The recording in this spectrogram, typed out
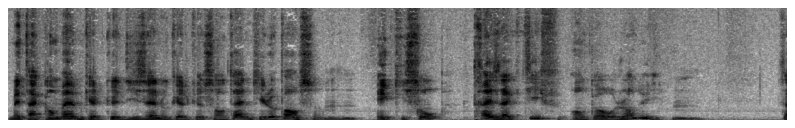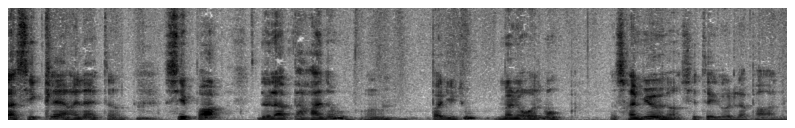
Mais tu as quand même quelques dizaines ou quelques centaines qui le pensent hmm. et qui sont très actifs encore aujourd'hui. Hmm. Ça, c'est clair et net. Hein. C'est pas de la parano, hein. pas du tout, malheureusement. Ça serait mieux hein, si c'était de la parano.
